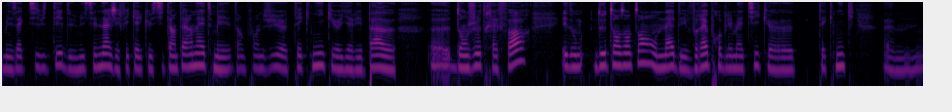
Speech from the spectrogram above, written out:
mes activités de mécénat, j'ai fait quelques sites internet, mais d'un point de vue technique, il n'y avait pas d'enjeu très fort. Et donc, de temps en temps, on a des vraies problématiques technique euh,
